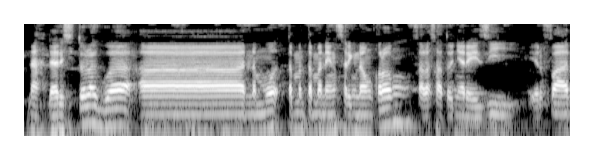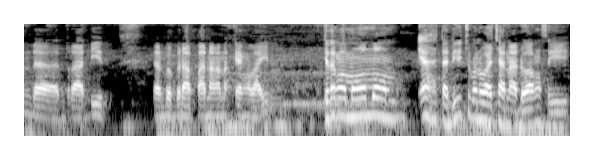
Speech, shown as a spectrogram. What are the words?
nah dari situlah gue uh, nemu teman-teman yang sering nongkrong salah satunya Rezi, Irfan dan Radit dan beberapa anak-anak yang lain. Kita ngomong-ngomong ya tadi cuma wacana doang sih.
